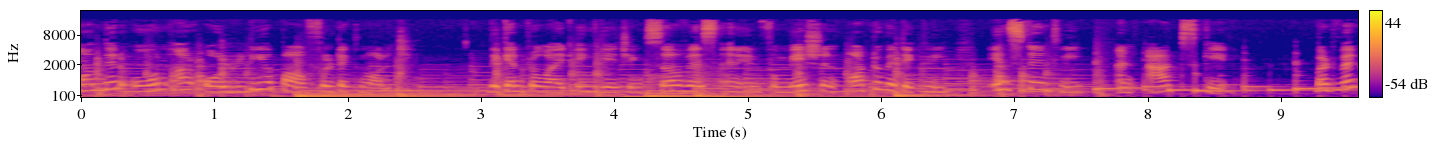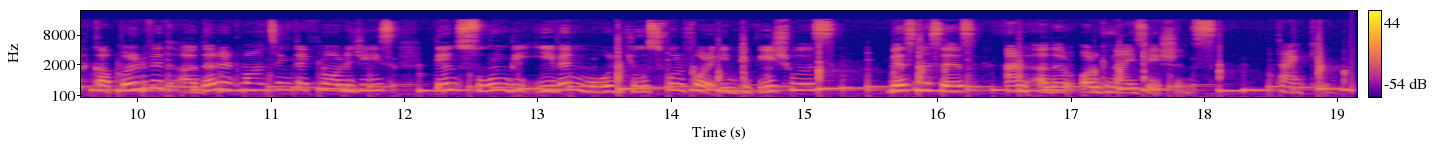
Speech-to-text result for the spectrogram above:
on their own are already a powerful technology. They can provide engaging service and information automatically, instantly, and at scale. But when coupled with other advancing technologies, they'll soon be even more useful for individuals, businesses, and other organizations. Thank you.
